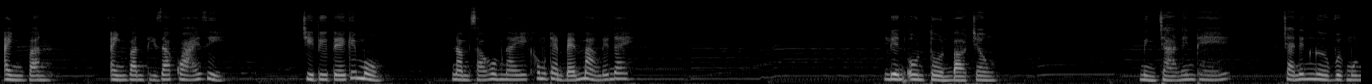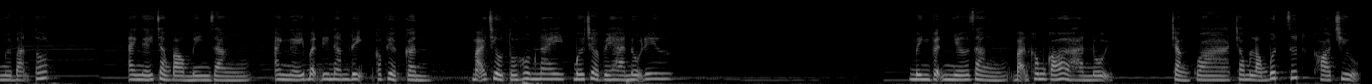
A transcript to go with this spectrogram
Anh Văn Anh Văn thì ra quái gì? Chỉ tư tế cái mồm. Năm sáu hôm nay không thèm bén mảng đến đây. Liên ôn tồn bảo chồng. Mình chả nên thế, Chả nên ngờ vực một người bạn tốt. Anh ấy chẳng bảo mình rằng Anh ấy bận đi Nam Định có việc cần, Mãi chiều tối hôm nay mới trở về Hà Nội đấy ư. Mình vẫn nhớ rằng bạn không có ở Hà Nội, Chẳng qua trong lòng bứt rứt khó chịu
